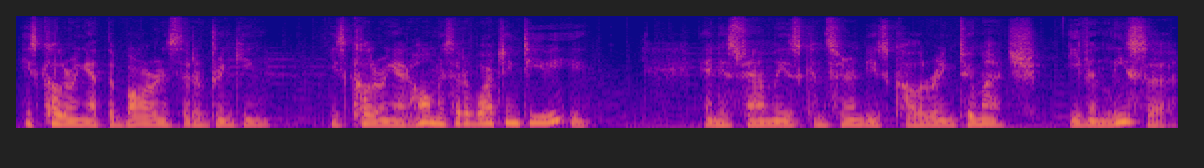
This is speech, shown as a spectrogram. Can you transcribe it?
He's coloring at the bar instead of drinking. He's coloring at home instead of watching TV. And his family is concerned he's coloring too much. Even Lisa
